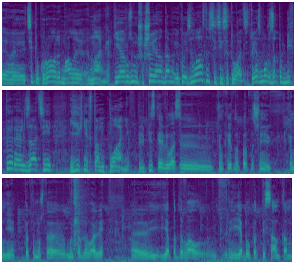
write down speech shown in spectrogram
е, ці прокурори мали намір. Я розумію, що якщо я надам якоїсь гласності цій ситуації, то я зможу запобігти реалізації їхніх там планів. Переписка велась э, конкретно по отношению ко мне, потому что мы подавали, э, я подавал, вернее, я был подписан там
